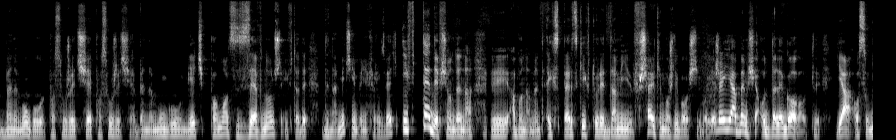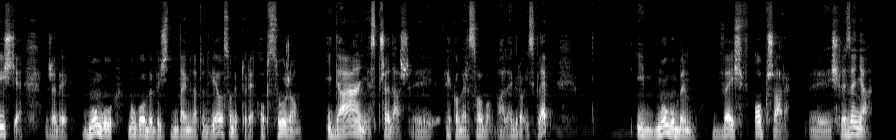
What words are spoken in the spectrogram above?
będę mógł posłużyć się, posłużyć się, będę mógł mieć pomoc z zewnątrz i wtedy dynamicznie będzie się rozwijać i wtedy wsiądę na y, abonament ekspercki, który da mi wszelkie możliwości, bo jeżeli ja bym się oddelegował, ja osobiście, żeby mógł, mogłoby być, dajmy na to, dwie osoby, które obsłużą idealnie sprzedaż y, e-commerce'ową Allegro i sklep i mógłbym wejść w obszar y, śledzenia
